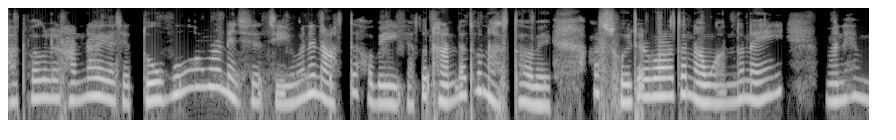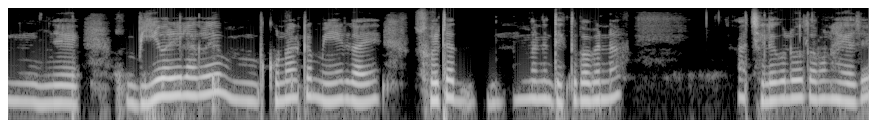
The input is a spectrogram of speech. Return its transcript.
হাত পাগুলো ঠান্ডা হয়ে গেছে, তবুও আমরা নেচে যাচ্ছি। মানে নাচতে হবেই, এত ঠান্ডাতেও নাচতে হবে। আর সোয়েটার পরা তো নাম নামগন্ধ নেই। মানে বিয়ে বাড়ি লাগলে কোনো একটা মেয়ের গায়ে সোয়েটার মানে দেখতে পাবেন না। আর ছেলেগুলোও তেমন হয়ে গেছে।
